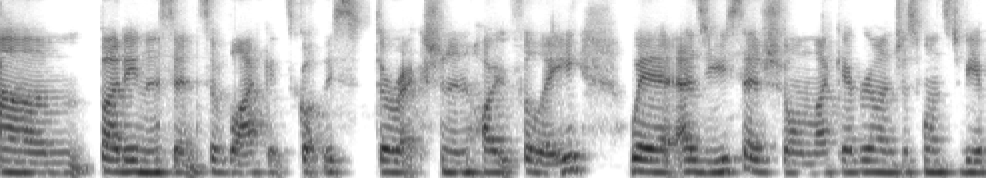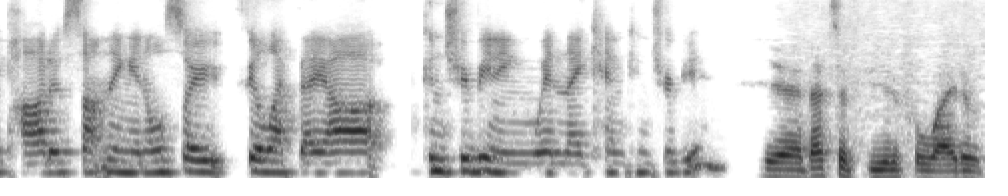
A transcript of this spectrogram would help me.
um, but in a sense of like it's got this direction and hopefully where as you said sean like everyone just wants to be a part of something and also feel like they are contributing when they can contribute yeah that's a beautiful way to,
